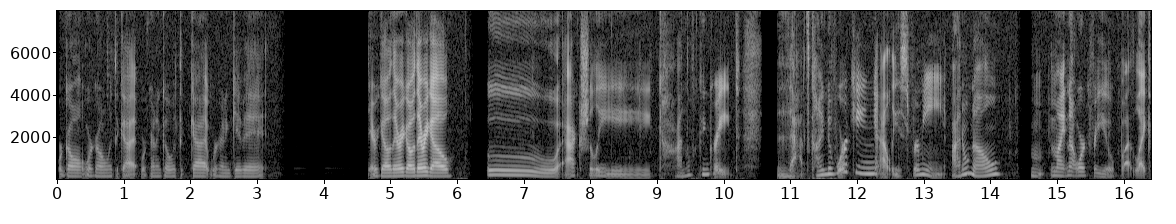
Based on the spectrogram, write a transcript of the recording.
We're going we're going with the gut. We're gonna go with the gut. We're gonna give it There we go, there we go, there we go. Ooh, actually kinda looking great. That's kind of working, at least for me. I don't know. M might not work for you, but like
